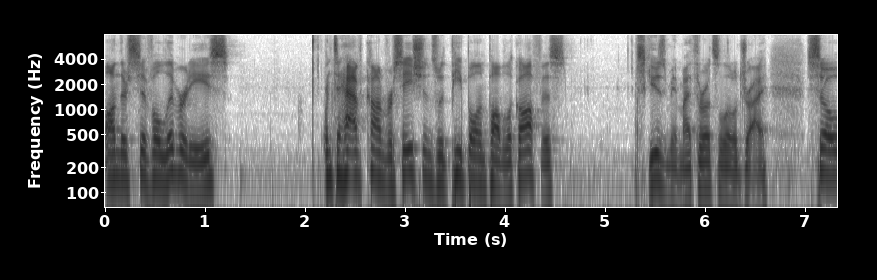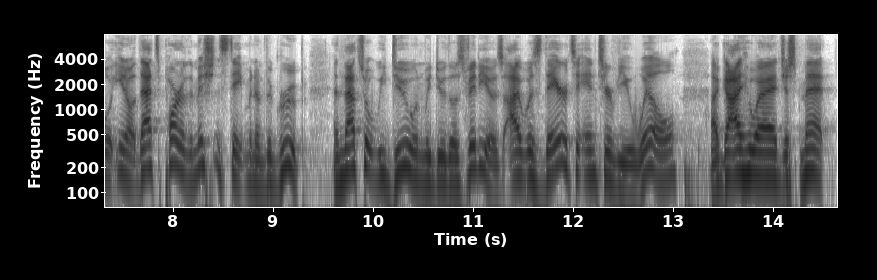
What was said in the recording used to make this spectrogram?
on their civil liberties and to have conversations with people in public office. Excuse me, my throat's a little dry. So, you know, that's part of the mission statement of the group. And that's what we do when we do those videos. I was there to interview Will, a guy who I had just met,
